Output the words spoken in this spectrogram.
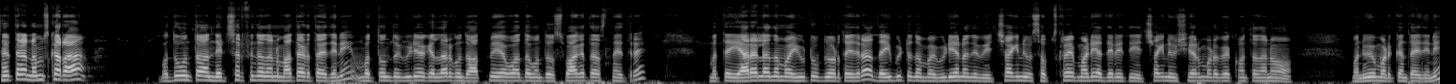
ಸ್ನೇಹಿತರೆ, ನಮಸ್ಕಾರ. ಮಧು ಅಂತ ನೆಟ್ ಸರ್ಫಿಂದ ನಾನು ಮಾತಾಡ್ತಾ ಇದ್ದೀನಿ. ಮತ್ತೊಂದು ವೀಡಿಯೋಗೆ ಎಲ್ಲರಿಗೂ ಒಂದು ಆತ್ಮೀಯವಾದ ಒಂದು ಸ್ವಾಗತ ಸ್ನೇಹಿತರೆ. ಮತ್ತು ಯಾರೆಲ್ಲ ನಮ್ಮ ಯೂಟ್ಯೂಬ್ ನೋಡ್ತಾ ಇದ್ದೀರಾ, ದಯವಿಟ್ಟು ನಮ್ಮ ವಿಡಿಯೋನ ನೀವು ಹೆಚ್ಚಾಗಿ ನೀವು ಸಬ್ಸ್ಕ್ರೈಬ್ ಮಾಡಿ, ಅದೇ ರೀತಿ ಹೆಚ್ಚಾಗಿ ನೀವು ಶೇರ್ ಮಾಡಬೇಕು ಅಂತ ನಾನು ಮನವಿ ಮಾಡ್ಕೊತಾ ಇದ್ದೀನಿ.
